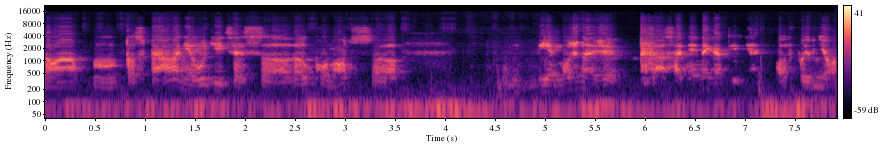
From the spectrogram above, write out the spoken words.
No a to správanie ľudí cez e, Veľkú noc e, je možné, že zásadne negatívne ovplyvnilo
